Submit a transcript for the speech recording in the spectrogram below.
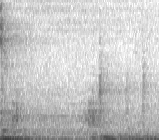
うん。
